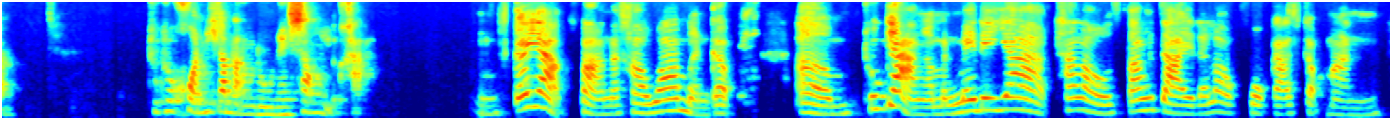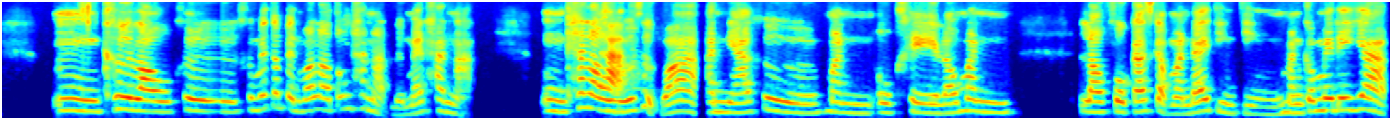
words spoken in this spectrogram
กับ ทุกๆ คนที่กำลังดูในช่องอยู่ค่ะอืมก็อยากฝากนะคะว่าเหมือนกับเอ่อทุกอย่างอะมันไม่ได้ยากถ้าเราตั้งใจแล้วเราโฟกัสกับมัน อืมคือเราคือคือไม่จำเป็นว่าเราต้องถนัดหรือไม่ถนัด อืมแค่เราค่ะรู้สึกว่าอันเนี้ยคือมันโอเคแล้วมันเราโฟกัสกับมันได้จริง ๆ มันก็ไม่ได้ยาก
